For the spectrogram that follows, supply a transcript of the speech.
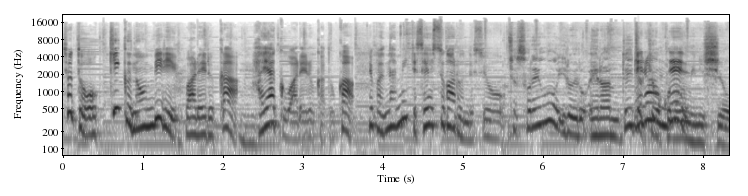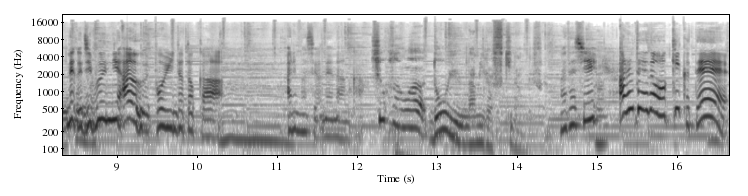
ちょっと大きくのんびり割れるか、うん。早く割れるかとか。やっぱ波って性質があるんですよ。じゃあそれをいろいろ選んでじゃあ今日はこの海にしようなんか自分に合うポイントとかうんありますよねなんか。志保さんはどういう波が好きなんですか？私、うん。ある程度大きくて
